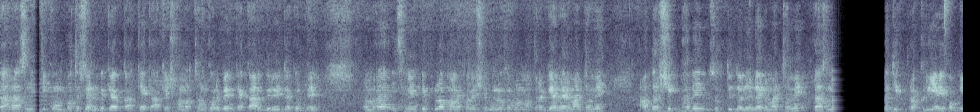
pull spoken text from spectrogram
কার রাজনীতি কোন পথে চলবে, কে কাকে সমর্থন করবেন, কে কার বিরোধিতা করবেন, আমরা ইসলামিক বিপ্লব মনে করি সেগুলো কেবলমাত্র জ্ঞানের মাধ্যমে, আদর্শিকভাবে যুক্তি দলিলের মাধ্যমে, রাজনৈতিক প্রক্রিয়ায় হবে।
